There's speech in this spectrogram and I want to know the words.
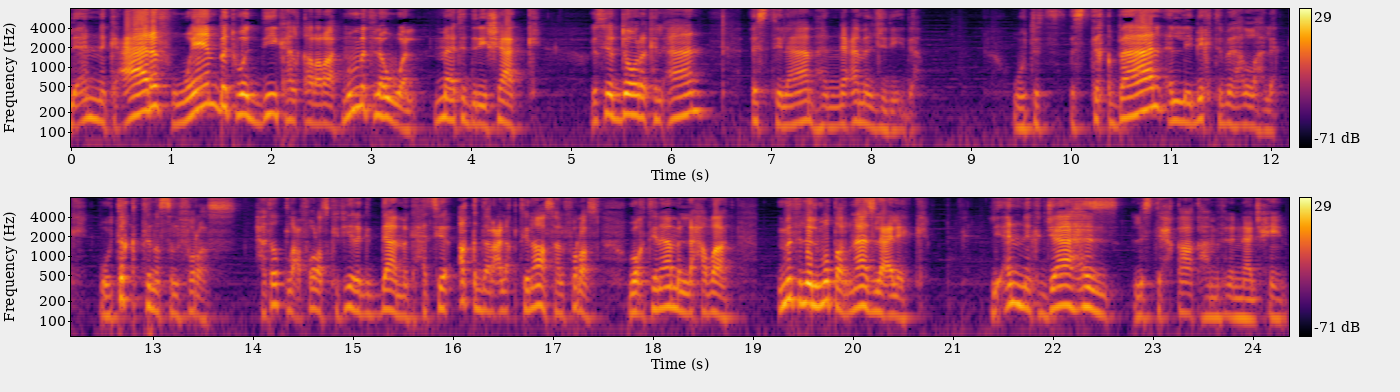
لأنك عارف وين بتوديك هالقرارات. مو مثل أول ما تدري شاك. يصير دورك الآن استلام هالنعم الجديدة. واستقبال اللي بيكتبه الله لك. وتقتنص الفرص. حتطلع فرص كثيرة قدامك. حتصير أقدر على اقتناص هالفرص واغتنام اللحظات. مثل المطر نازلة عليك. لأنك جاهز لاستحقاقها مثل الناجحين.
